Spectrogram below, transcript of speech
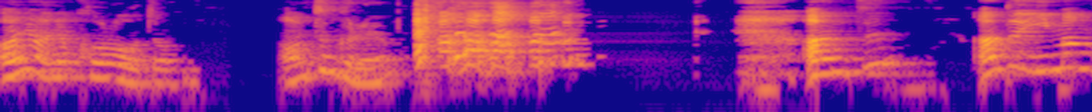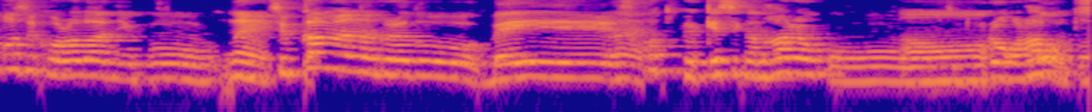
아니, 아니요, 걸어오죠. 아무튼 그래요. 아무튼? 아무튼 2만 번씩 걸어다니고. 네. 집 가면은 그래도 매일 네. 스쿼트 100개씩은 하려고 어, 노력을 하고 어, 있거든요.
